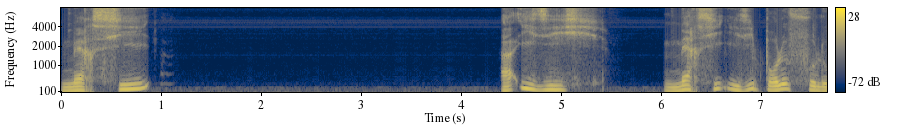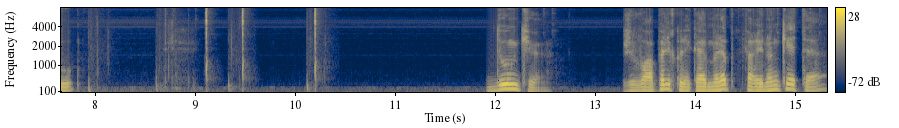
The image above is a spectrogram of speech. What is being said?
Merci à Easy. Merci Easy pour le follow. Donc, je vous rappelle qu'on est quand même là pour faire une enquête. Hein.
